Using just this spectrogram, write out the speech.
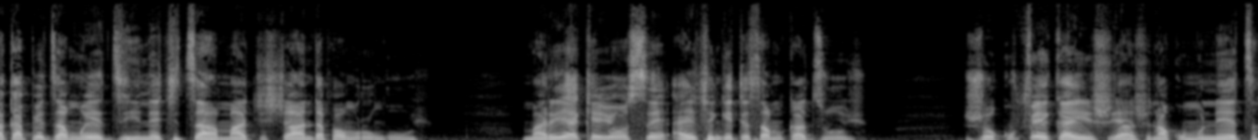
akapedza mwedzi nechitsama achishanda pamurungu uyu. Mari yake yose aichengetesa mukadzi uyu. Zvokupfeka izvi hazvina kumunetsa.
